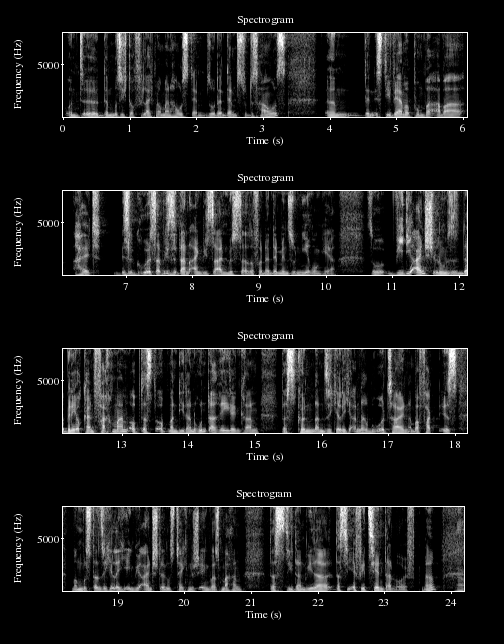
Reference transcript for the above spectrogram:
Und äh, dann muss ich doch vielleicht mal mein Haus dämmen. So, dann dämmst du das Haus. Ähm, dann ist die Wärmepumpe aber halt ein bisschen größer, wie sie dann eigentlich sein müsste, also von der Dimensionierung her. So wie die Einstellungen sind, da bin ich auch kein Fachmann, ob, das, ob man die dann runterregeln kann, das können dann sicherlich andere beurteilen, aber Fakt ist, man muss dann sicherlich irgendwie einstellungstechnisch irgendwas machen, dass die dann wieder, dass die effizienter läuft. Ne? Ja.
